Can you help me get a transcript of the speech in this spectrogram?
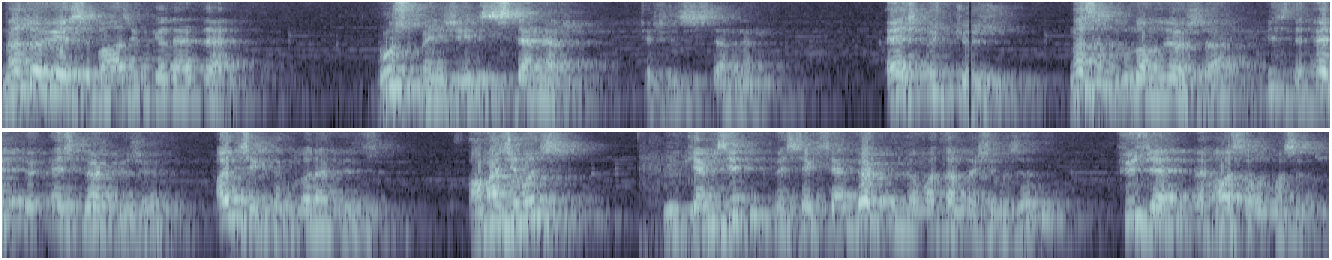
NATO üyesi bazı ülkelerde Rus menşeli sistemler, çeşitli sistemler, S-300 nasıl kullanılıyorsa biz de S-400'ü aynı şekilde kullanabiliriz. Amacımız ülkemizin ve 84 milyon vatandaşımızın füze ve hava savunmasıdır.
